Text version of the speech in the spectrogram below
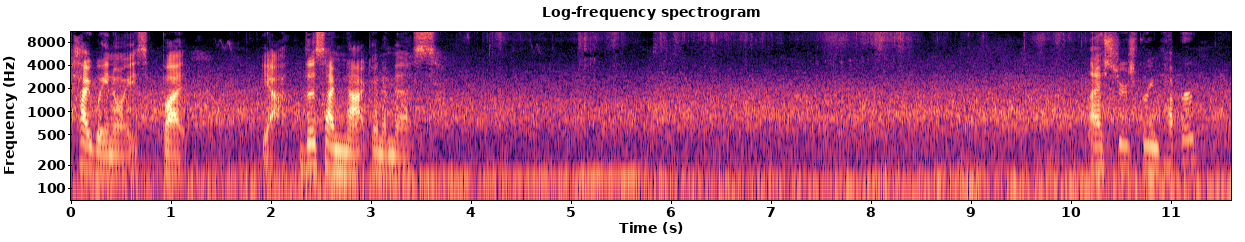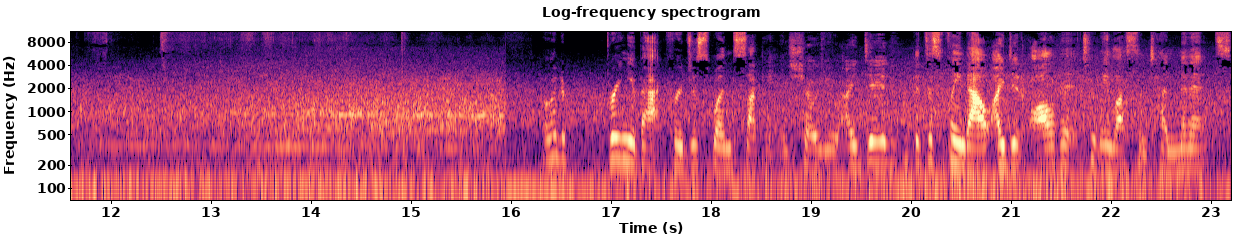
highway noise. But yeah, this I'm not gonna miss. Last year's green pepper. I'm going to bring you back for just one second and show you. I did get this cleaned out. I did all of it. It took me less than 10 minutes.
